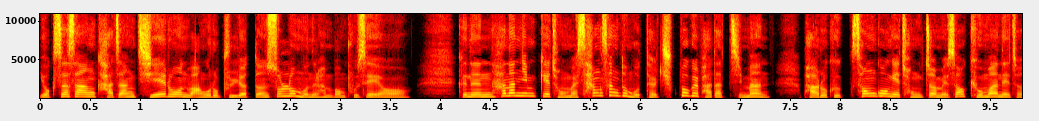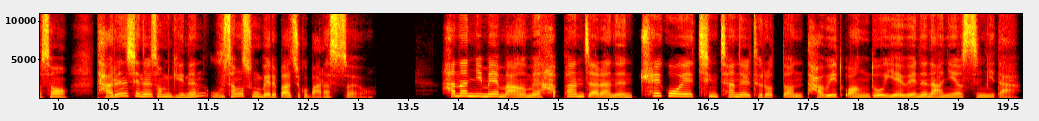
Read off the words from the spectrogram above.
역사상 가장 지혜로운 왕으로 불렸던 솔로몬을 한번 보세요. 그는 하나님께 정말 상상도 못할 축복을 받았지만 바로 그 성공의 정점에서 교만해져서 다른 신을 섬기는 우상숭배를 빠지고 말았어요. 하나님의 마음에 합한 자라는 최고의 칭찬을 들었던 다윗 왕도 예외는 아니었습니다.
